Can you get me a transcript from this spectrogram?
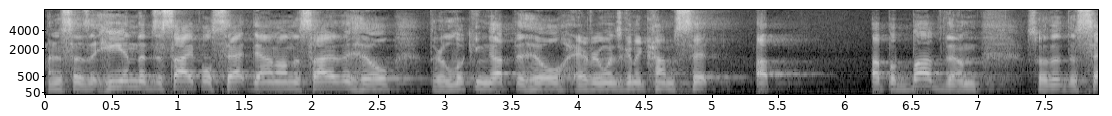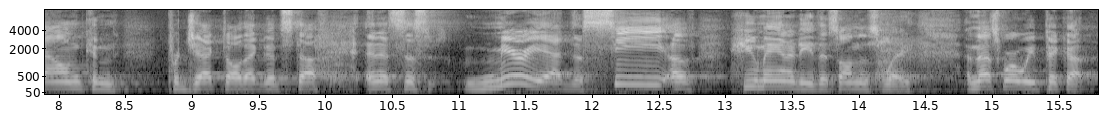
And it says that he and the disciples sat down on the side of the hill. They're looking up the hill. Everyone's going to come sit up, up above them so that the sound can project all that good stuff. And it's this myriad, the sea of humanity that's on this way. And that's where we pick up.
